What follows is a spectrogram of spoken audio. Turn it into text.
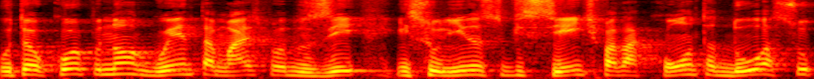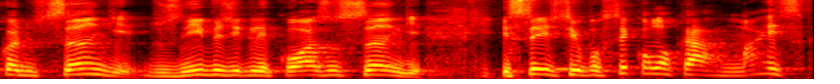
o teu corpo não aguenta mais produzir insulina suficiente para dar conta do açúcar do sangue, dos níveis de glicose do sangue. E seja, se você colocar mais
